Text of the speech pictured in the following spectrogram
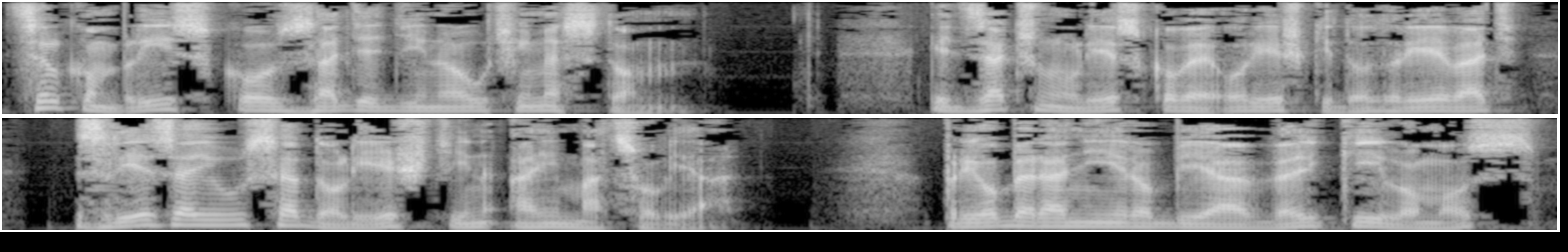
celkom blízko za dedinou či mestom. Keď začnú lieskové oriešky dozrievať, zliezajú sa do lieštin aj macovia. Pri oberaní robia veľký lomos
